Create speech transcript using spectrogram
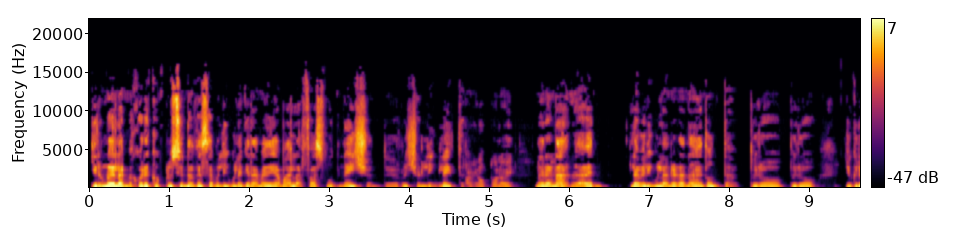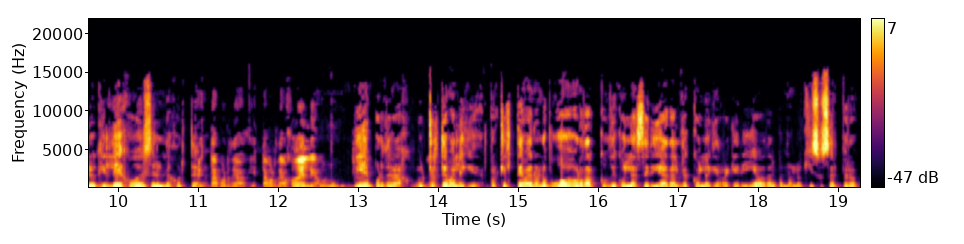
que era una de las mejores conclusiones de esa película que era media mala, Fast Food Nation, de Richard Linklater. Ay, no, no la vi. No era nada, ver, la película no era nada de tonta, pero, pero yo creo que lejos de ser el mejor tema. Está por debajo, y está por debajo de él, digamos. Mu- Claro. bien por debajo, porque el Claro. tema le que- porque el tema no lo pudo abordar con, con la seriedad tal vez con la que requería o tal vez no lo quiso hacer, pero,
